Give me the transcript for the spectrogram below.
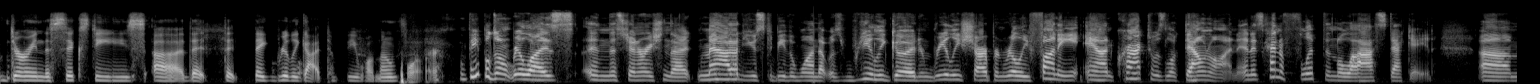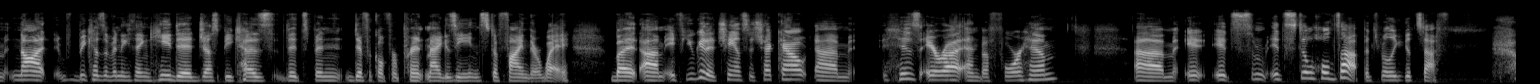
during the 60s uh, that that they really got to be well known for. Well, people don't realize in this generation that Mad used to be the one that was really good and really sharp and really funny, and Cracked was looked down on, and it's kind of flipped in the last decade. Um, not because of anything he did, just because it's been difficult for print magazines to find their way. But um, if you get a chance to check out um, his era and before him, um, it it's it still holds up. It's really good stuff.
